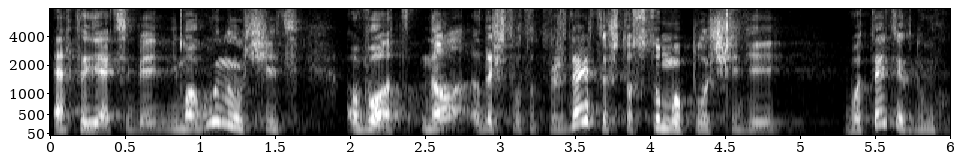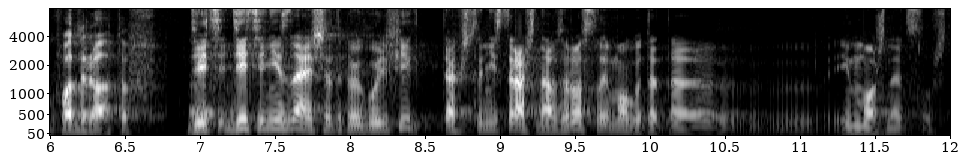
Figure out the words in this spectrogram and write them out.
Это я тебя не могу научить. Вот. Но, значит, вот утверждается, что сумма площадей вот этих двух квадратов Дети, дети не знают, что такое гульфик, так что не страшно, а взрослые могут это, им можно это слушать.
